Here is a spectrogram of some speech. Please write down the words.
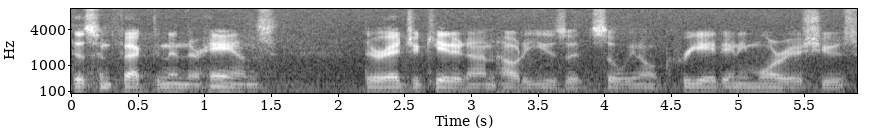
disinfectant in their hands, they're educated on how to use it so we don't create any more issues.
